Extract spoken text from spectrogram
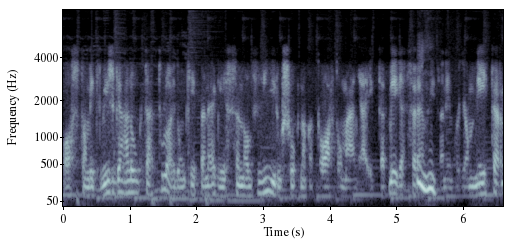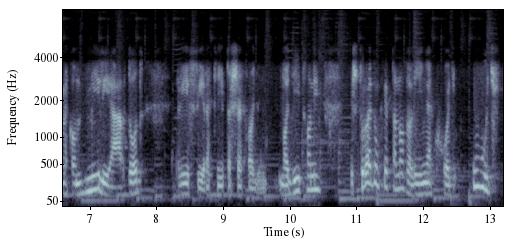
azt, amit vizsgálunk, tehát tulajdonképpen egészen a vírusoknak a tartományáig. Tehát még egyszer mhm. említeném, hogy a méternek a milliárdod részére képesek vagyunk nagyítani, és tulajdonképpen az a lényeg, hogy úgy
